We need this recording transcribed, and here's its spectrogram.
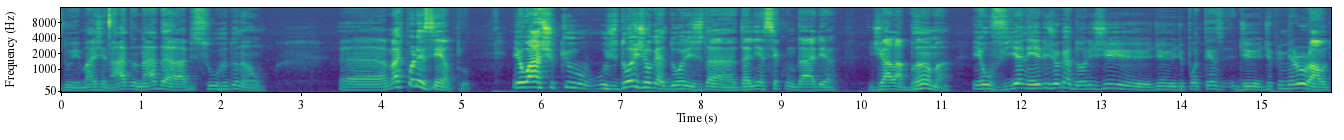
do imaginado, nada absurdo não. É, mas, por exemplo, eu acho que o, os dois jogadores da, da linha secundária de Alabama, eu via neles jogadores de, de, de, potência, de, de primeiro round.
